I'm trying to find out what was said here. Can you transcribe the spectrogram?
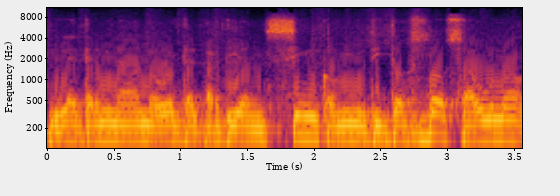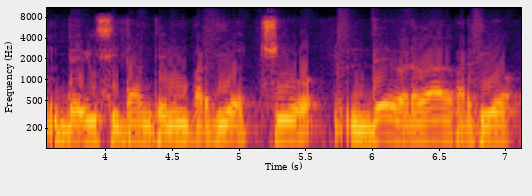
Y le termina dando vuelta el partido en 5 minutitos, 2 a 1 de visitante en un partido chivo, de verdad, partido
